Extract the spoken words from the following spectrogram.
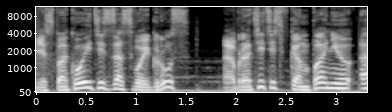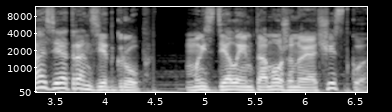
Беспокоитесь за свой груз? Обратитесь в компанию Азия Транзит Групп. Мы сделаем таможенную очистку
